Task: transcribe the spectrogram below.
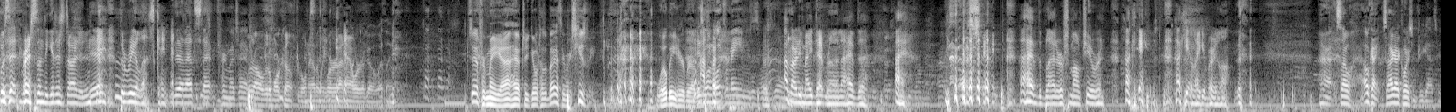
was that wrestling to get us started, and Yeah. then the real us came out. yeah, that's that pretty much happened. We're all a little more comfortable now than we were an hour ago, I think. Except for me, I have to go to the bathroom. Excuse me. We'll be here, brother. He's going to look for memes. Is what he's doing. I've already made that run. I have the, I, I have the bladder of small children. I can't, I can't make it very long. All right, so okay, so I got a question for you guys here.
